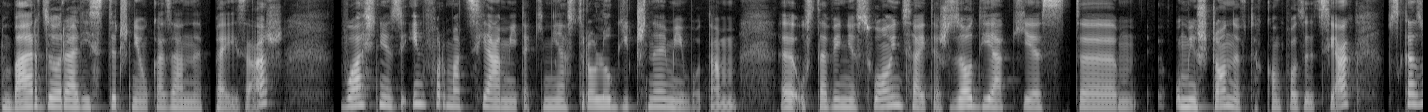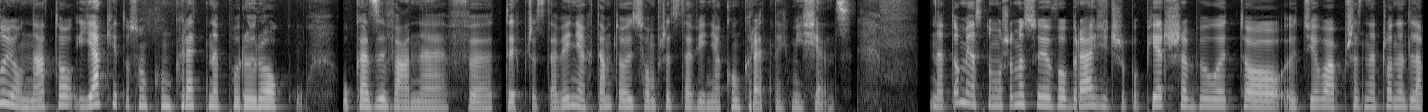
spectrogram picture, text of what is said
bardzo realistycznie ukazany pejzaż właśnie z informacjami takimi astrologicznymi, bo tam e, ustawienie Słońca i też Zodiak jest umieszczony w tych kompozycjach, wskazują na to, jakie to są konkretne pory roku ukazywane w tych przedstawieniach. Tam to są przedstawienia konkretnych miesięcy. Natomiast no, możemy sobie wyobrazić, że po pierwsze były to dzieła przeznaczone dla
